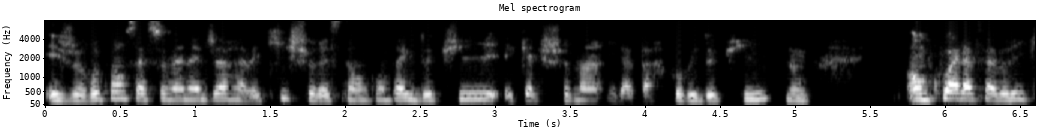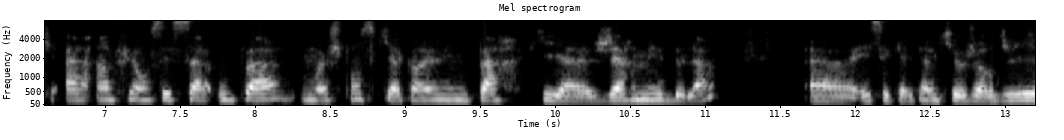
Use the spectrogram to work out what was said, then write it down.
Et je repense à ce manager avec qui je suis restée en contact depuis et quel chemin il a parcouru depuis. Donc, en quoi la fabrique a influencé ça ou pas? Moi, je pense qu'il y a quand même une part qui a germé de là. Euh, et c'est quelqu'un qui aujourd'hui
